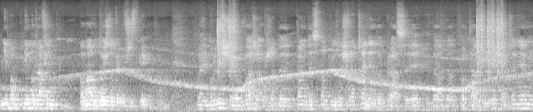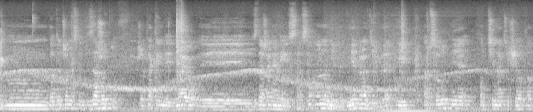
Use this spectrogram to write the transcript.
nie, po, nie potrafią pomału dojść do tego wszystkiego. Ja uważam, żeby Pan wystąpił z oświadczeniem do prasy, do, do portali, z oświadczeniem mm, dotyczącym zarzutów, że takie mają y, zdarzenia miejsca, są anonimy, nieprawdziwe i absolutnie odcinacie się od, od,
